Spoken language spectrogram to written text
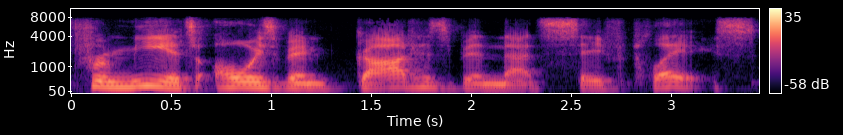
for me, it's always been God has been that safe place.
